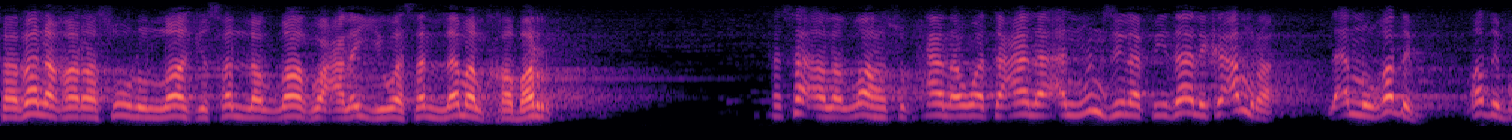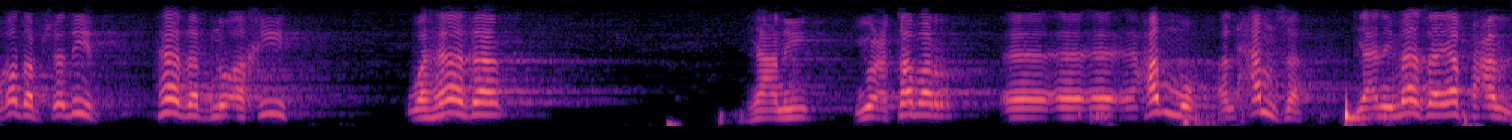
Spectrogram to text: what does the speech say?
فبلغ رسول الله صلى الله عليه وسلم الخبر. فسأل الله سبحانه وتعالى أن ينزل في ذلك أمرا. لأنه غضب غضب غضب شديد. هذا ابن أخيه وهذا يعني يعتبر آه، آه، آه، عمه الحمزة. يعني ماذا يفعل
